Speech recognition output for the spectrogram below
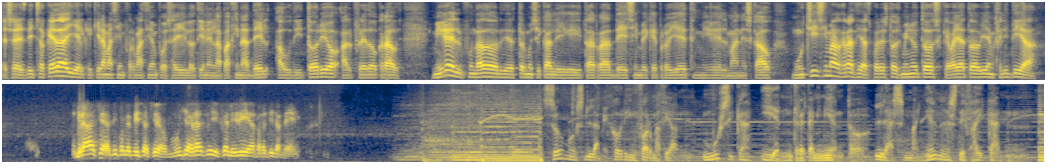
Eso es, dicho queda, y el que quiera más información, pues ahí lo tiene en la página del auditorio Alfredo Kraus. Miguel, fundador, director musical y guitarra de Simbeque Project, Miguel Manescao, muchísimas gracias por estos minutos, que vaya todo bien, feliz día. Gracias a ti por la invitación, muchas gracias y feliz día para ti también. Somos la mejor información, música y entretenimiento. Las mañanas de Faikán.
